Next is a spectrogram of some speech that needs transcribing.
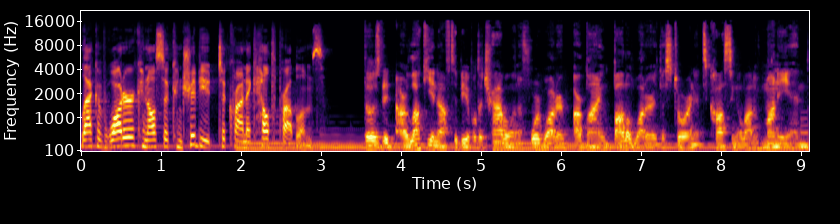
Lack of water can also contribute to chronic health problems. Those that are lucky enough to be able to travel and afford water are buying bottled water at the store and it's costing a lot of money and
